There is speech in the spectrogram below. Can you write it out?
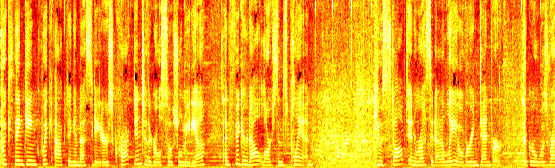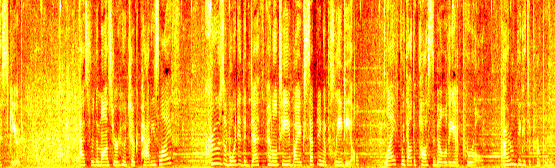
Quick thinking, quick acting investigators cracked into the girl's social media and figured out Larson's plan. He was stopped and arrested at a layover in Denver. The girl was rescued. As for the monster who took Patty's life, Cruz avoided the death penalty by accepting a plea deal life without the possibility of parole. I don't think it's appropriate,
